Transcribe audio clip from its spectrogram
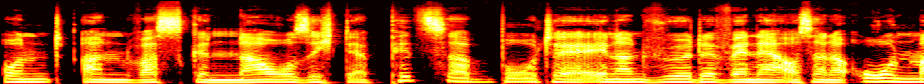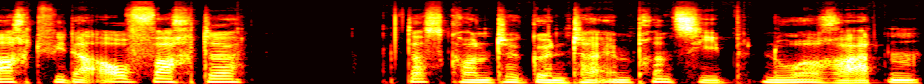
und an was genau sich der Pizzabote erinnern würde, wenn er aus seiner Ohnmacht wieder aufwachte. Das konnte Günther im Prinzip nur raten.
